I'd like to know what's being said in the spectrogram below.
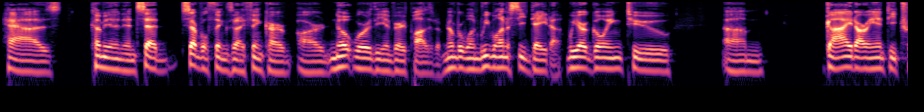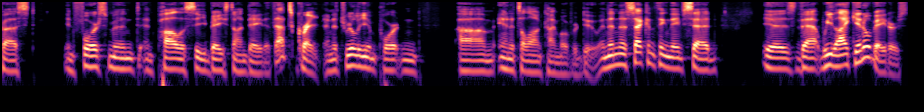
has come in and said several things that I think are are noteworthy and very positive. Number one, we want to see data. We are going to um, guide our antitrust enforcement and policy based on data. That's great, and it's really important, um, and it's a long time overdue. And then the second thing they've said is that we like innovators.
